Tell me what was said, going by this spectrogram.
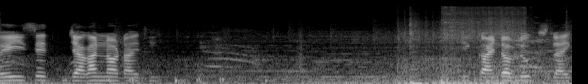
वही से Jagan not I the he kind of looks like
